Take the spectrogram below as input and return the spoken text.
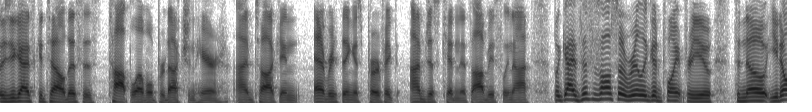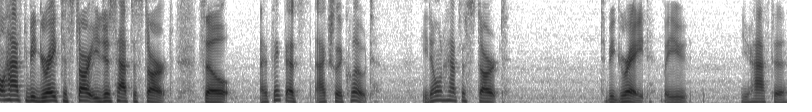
So as you guys can tell, this is top level production here. I'm talking everything is perfect. I'm just kidding, it's obviously not. But guys, this is also a really good point for you to know you don't have to be great to start, you just have to start. So I think that's actually a quote. You don't have to start to be great, but you you have to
